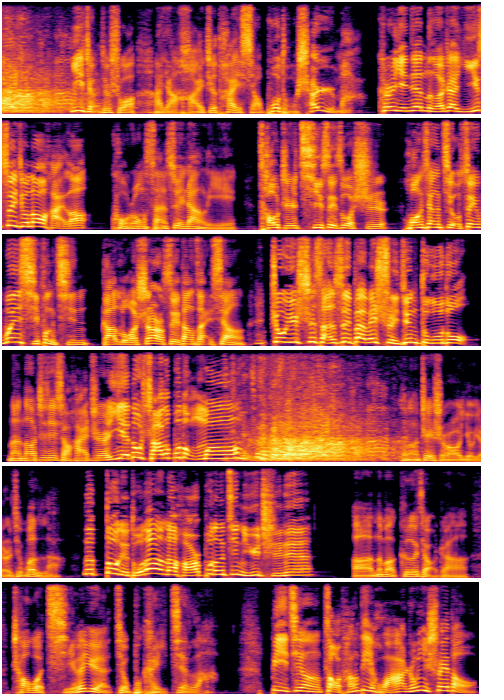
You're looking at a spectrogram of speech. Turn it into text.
一整就说：“哎呀，孩子太小，不懂事儿嘛。”可是人家哪吒一岁就闹海了，孔融三岁让梨，曹植七岁作诗，黄香九岁温习奉亲，甘罗十二岁当宰相，周瑜十三岁拜为水军都督。难道这些小孩子也都啥都不懂吗？可能这时候有人就问了：“那到底多大的男孩不能进女浴池呢？”啊，那么哥觉着超过七个月就不可以进了。毕竟澡堂地滑，容易摔倒。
